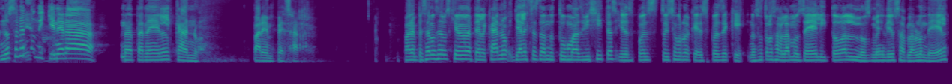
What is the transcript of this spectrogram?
no sabemos ni quién era Natanael Cano, para empezar. Para empezar, no sabemos quién era Natanael Cano, ya le estás dando tú más visitas y después estoy seguro que después de que nosotros hablamos de él y todos los medios hablaron de él,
